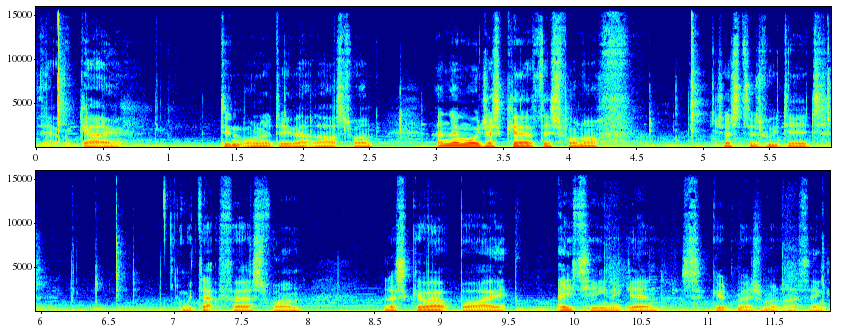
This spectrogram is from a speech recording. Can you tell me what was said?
there we go. Didn't want to do that last one. And then we'll just curve this one off, just as we did with that first one. Let's go out by 18 again. It's a good measurement, I think.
